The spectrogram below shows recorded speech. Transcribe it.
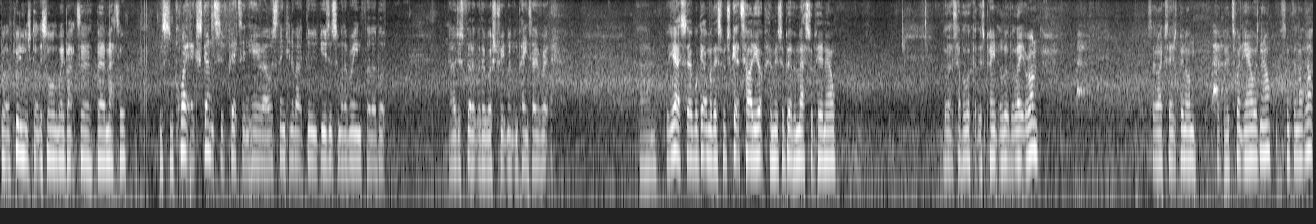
But I've pretty much got this all the way back to bare metal. There's some quite extensive pitting here. I was thinking about do, using some of the marine filler, but I'll just fill it with a rust treatment and paint over it. Um, but yeah, so we'll get on with this. We'll just get it tidy up. I mean, it's a bit of a mess up here now. But let's have a look at this paint a little bit later on. So like I say, it's been on, I don't know, 20 hours now, something like that.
